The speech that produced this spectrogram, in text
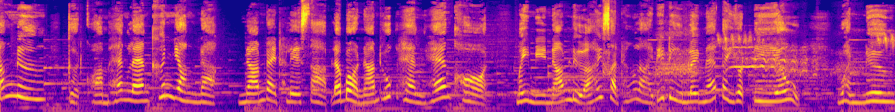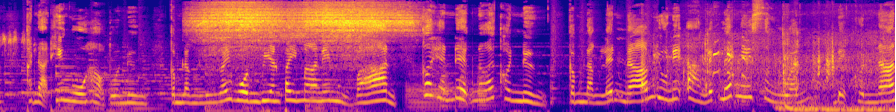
รั้งหนึ่ง เกิดความแห้งแล้งขึ้นอย่างหนัก น้ำในทะเลสาบและบ่อน้ำทุกแห่งแห้งขอด ไม่มีน้ำเหลือให้สัตว์ทั้งหลายได้ดื่มเลยแม้แต่หยดเดียว วันหนึ่ง ขณะที่งูเห่าตัวหนึ่งกำลังเลื้อยวนเวียนไปมาในหมู่บ้าน ก็เห็นเด็กน้อยคนหนึ่งกำลังเล่นน้ำอยู่ในอ่างเล็กๆในสวน ด็กคนนั้น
